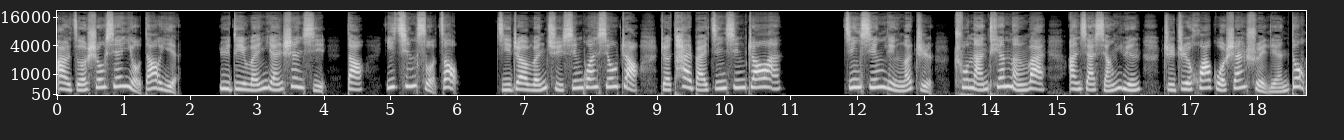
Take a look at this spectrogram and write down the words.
二则收仙有道也。玉帝闻言甚喜，道：“依卿所奏，急着文曲星官修诏，这太白金星招安。”金星领了旨，出南天门外，按下祥云，直至花果山水帘洞。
